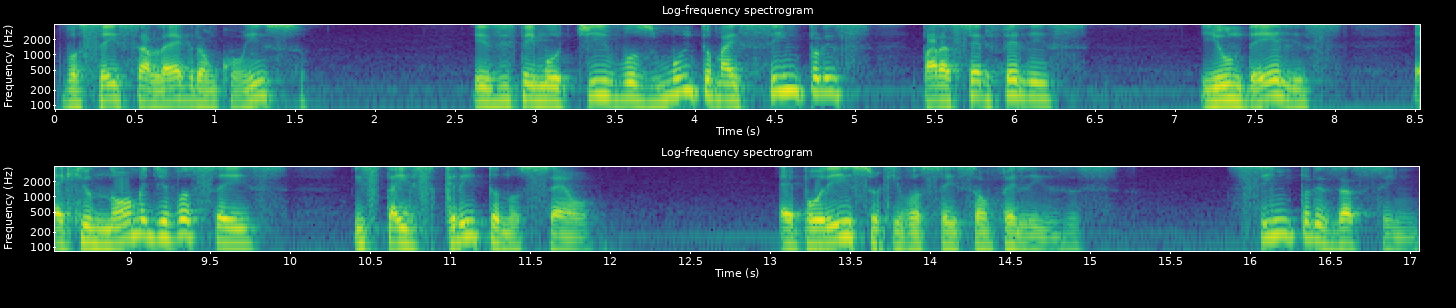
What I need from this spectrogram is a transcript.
Vocês se alegram com isso? Existem motivos muito mais simples para ser feliz, e um deles é que o nome de vocês está escrito no céu. É por isso que vocês são felizes. Simples assim.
